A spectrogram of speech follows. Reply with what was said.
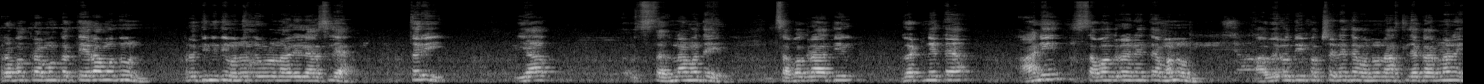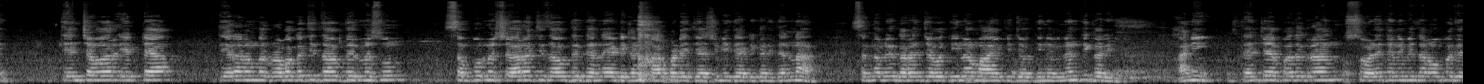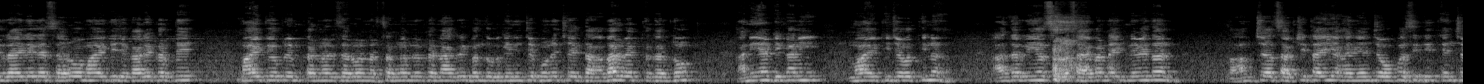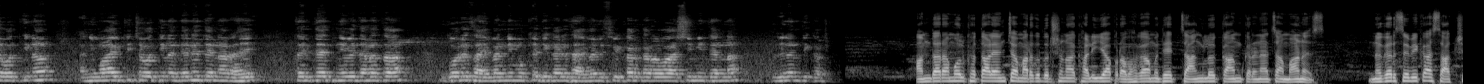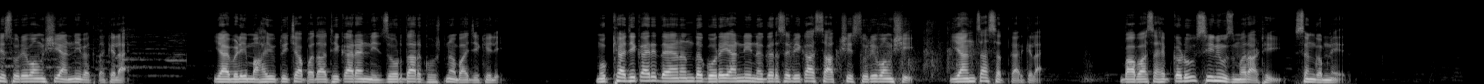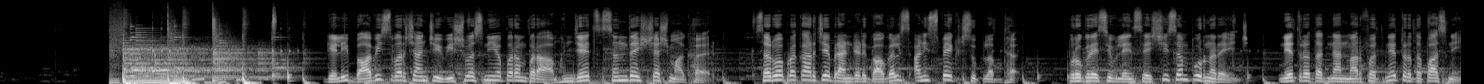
प्रभाग क्रमांक तेरामधून प्रतिनिधी म्हणून निवडून आलेल्या असल्या तरी या सदनामध्ये सभागृहातील गटनेत्या आणि सभागृह नेत्या म्हणून अ, विरोधी पक्षनेत्या म्हणून असल्या कारणाने त्यांच्यावर एकट्या तेरा नंबर प्रभागाची जबाबदारी नसून संपूर्ण शहराची जबाबदारी त्यांना या ठिकाणी पार पाडायची अशी मी त्या ठिकाणी त्यांना संगमनेरकरांच्या वतीनं महायुतीच्या वतीनं विनंती करेन. आणि त्यांच्या पदग्रहण सोहळ्याच्या निमित्तानं उपस्थित राहिलेल्या सर्व महायुतीचे कार्यकर्ते माहितीवर प्रेम करणारे सर्व संगमनेरकर नागरिक बंधू भगिनींचे पुण्याचे एकदा आभार व्यक्त करतो. आणि या ठिकाणी महायुतीच्या वतीनं आदरणीय सर्व साहेबांना एक निवेदन. आमच्या साक्षीताई आणि यांच्या उपस्थितीत त्यांच्या वतीनं आणि महायुतीच्या वतीनं देण्यात येणार आहे. तरी त्या निवेदनाचा गोरे साहेबांनी मुख्याधिकारी साहेबांनी स्वीकार करावा अशी मी त्यांना विनंती करतो. आमदार अमोल खताळ यांच्या मार्गदर्शनाखाली या प्रभागामध्ये चांगलं काम करण्याचा मानस नगरसेविका साक्षी सूर्यवंशी यांनी व्यक्त केला आहे यावेळी महायुतीच्या पदाधिकाऱ्यांनी जोरदार घोषणाबाजी केली. मुख्याधिकारी दयानंद गोरे यांनी नगरसेविका साक्षी सूर्यवंशी यांचा सत्कार केला. Babasaheb Kadu C news Marathi Sangamner. गेली बावीस वर्षांची विश्वसनीय परंपरा म्हणजेच संदेश चष्माघर सर्व प्रकारचे ब्रँडेड गॉगल्स आणि स्पेक्ट्स उपलब्ध. प्रोग्रेसिव्ह लेन्सेसची संपूर्ण रेंज. नेत्रतज्ञांमार्फत नेत्र तपासणी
